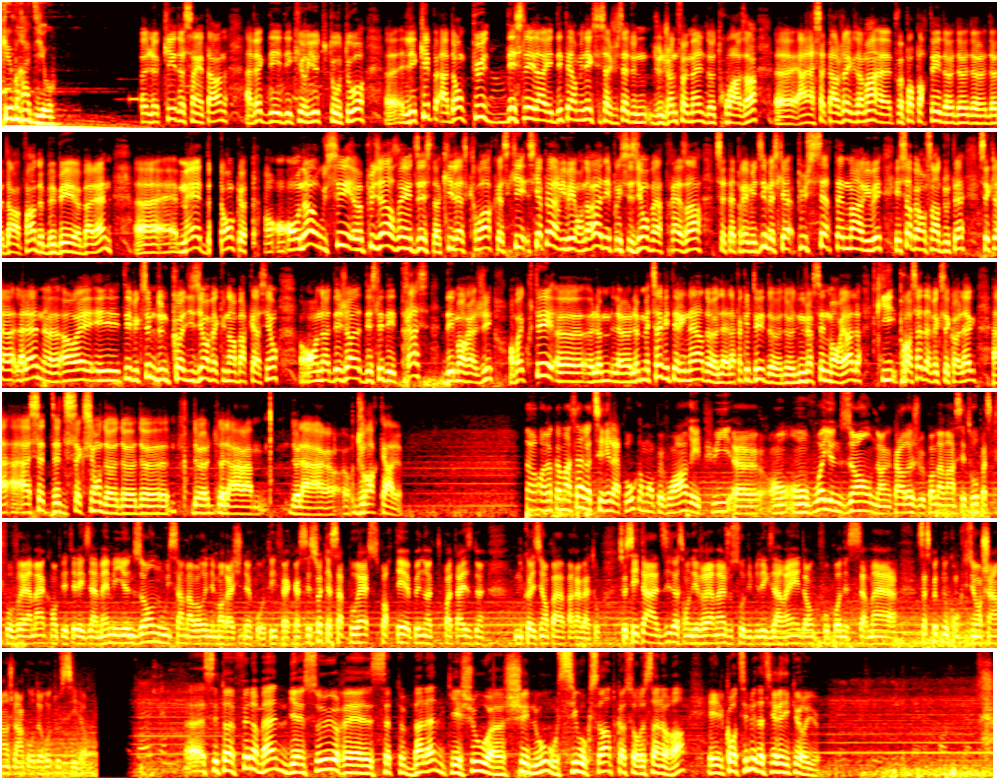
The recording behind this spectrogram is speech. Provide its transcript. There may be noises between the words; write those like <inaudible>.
Cube Radio le quai de Sainte-Anne avec des, curieux tout autour. Euh, l'équipe a donc pu déceler là, et déterminer que s'il s'agissait d'une jeune femelle de 3 ans. Euh, à cet âge-là, évidemment, elle ne pouvait pas porter d'enfant, de, de, bébé baleine. mais donc, on, a aussi euh, plusieurs indices qui laissent croire que ce qui, a pu arriver, on aura des précisions vers 13 h cet après-midi, mais ce qui a pu certainement arriver, et ça, ben, on s'en doutait, c'est que la, laine euh, aurait été victime d'une collision avec une embarcation. On a déjà décelé des traces d'hémorragie. On va écouter euh, le, médecin vétérinaire de la, faculté de, l'Université de Montréal qui procède avec ses collègues à, cette dissection de, la, du rorcal. On a commencé à retirer la peau, comme on peut voir, et puis euh, on, voit une zone, encore là, je ne veux pas m'avancer trop parce qu'il faut vraiment compléter l'examen, mais il y a une zone où il semble avoir une hémorragie d'un côté. Fait que c'est sûr que ça pourrait supporter un peu notre hypothèse d'une collision par, un bateau. Ceci étant dit, on est vraiment juste au début de l'examen, donc il ne faut pas nécessairement... Ça se peut que nos conclusions changent en cours de route aussi. Euh, c'est un phénomène, bien sûr, cette baleine qui échoue euh, chez nous, aussi haut que ça, en tout cas sur le Saint-Laurent, et elle continue d'attirer des curieux.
